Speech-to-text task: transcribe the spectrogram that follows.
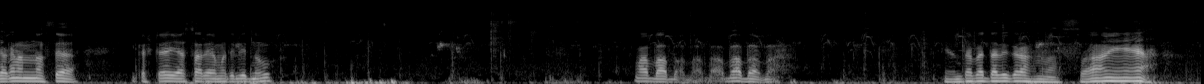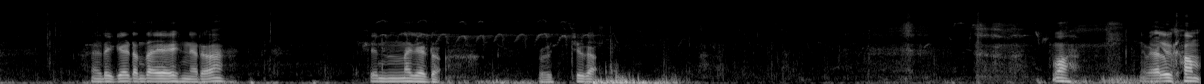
ಜಗನ್ ಅನ್ನ ಸ ಈಗ ಅಷ್ಟೇ ಎಸ್ ಆರ್ ಎಂ ಇಲ್ಲಿ ನಾವು. ಬಾ ಬಾ ಬಾ ಬಾ ಬಾ ಬಾ ಬಾ ಬಾ. ಎಂಥ ಬೆದ್ದ ವಿಗ್ರಹ ಸಾಮಿ ಗೇಟ್ ಅಂತ ಹೇಳಿ ಚೆನ್ನಾಗಿ ಗೇಟು. ರುಚಿಗ వా వెల్కమ్.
